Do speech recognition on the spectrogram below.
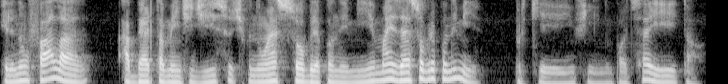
Ele não fala abertamente disso, tipo, não é sobre a pandemia, mas é sobre a pandemia, porque, enfim, não pode sair e tal.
